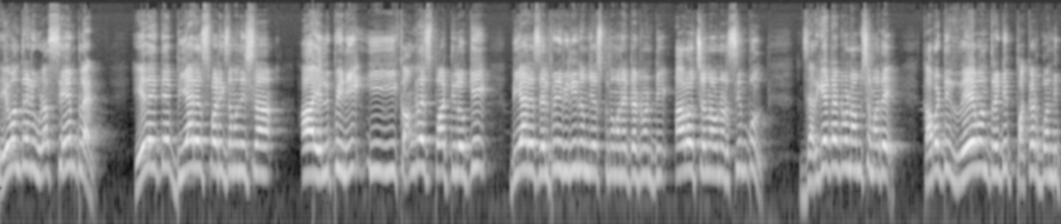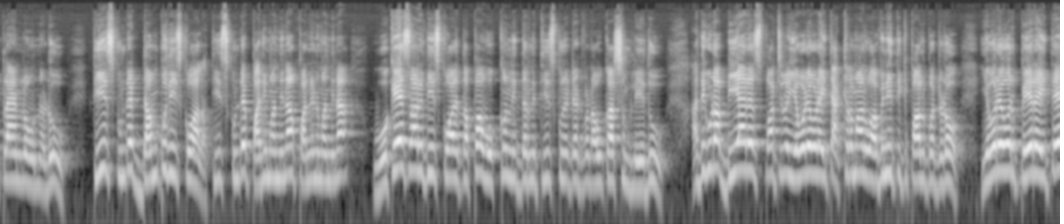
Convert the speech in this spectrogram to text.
రేవంత్ రెడ్డి కూడా సేమ్ ప్లాన్ ఏదైతే బీఆర్ఎస్ పార్టీకి సంబంధించిన ఆ ఎల్పీని ఈ ఈ కాంగ్రెస్ పార్టీలోకి బీఆర్ఎస్ ఎల్పీని విలీనం చేసుకుందాం అనేటటువంటి ఆలోచనలో ఉన్నాడు. సింపుల్ జరిగేటటువంటి అంశం అదే. కాబట్టి రేవంత్ రెడ్డి పకడ్బందీ ప్లాన్లో ఉన్నాడు. తీసుకుంటే డంపు తీసుకోవాలి? తీసుకుంటే పది మందినా పన్నెండు మందినా ఒకేసారి తీసుకోవాలి తప్ప ఒక్కరిని ఇద్దరిని తీసుకునేటటువంటి అవకాశం లేదు. అది కూడా బీఆర్ఎస్ పార్టీలో ఎవడెవడైతే అక్రమాలు అవినీతికి పాల్పడ్డాడో ఎవరెవరు పేరైతే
